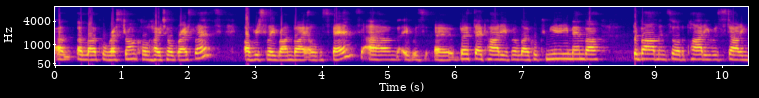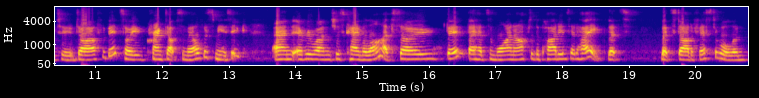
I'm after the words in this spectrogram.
a, a, local restaurant called Hotel Gracelands, obviously run by Elvis fans. Um, it was a birthday party of a local community member. The barman saw the party was starting to die off a bit, so he cranked up some Elvis music and everyone just came alive. So then they had some wine after the party and said, "Hey, let's let's start a festival." And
